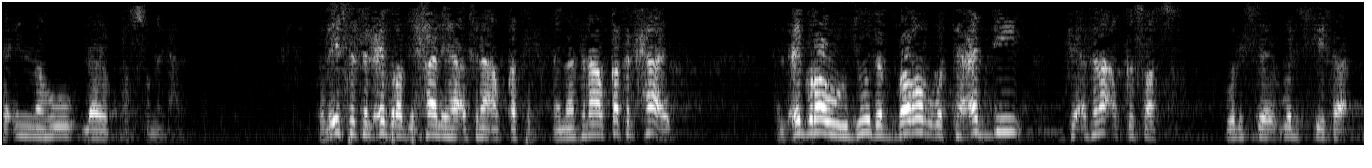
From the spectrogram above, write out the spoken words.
فإنه لا يقتص منها. فليست العبرة بحالها أثناء القتل لأن أثناء القتل حائل العبرة وجود الضرر والتعدي في أثناء القصاص والاستيفاء.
